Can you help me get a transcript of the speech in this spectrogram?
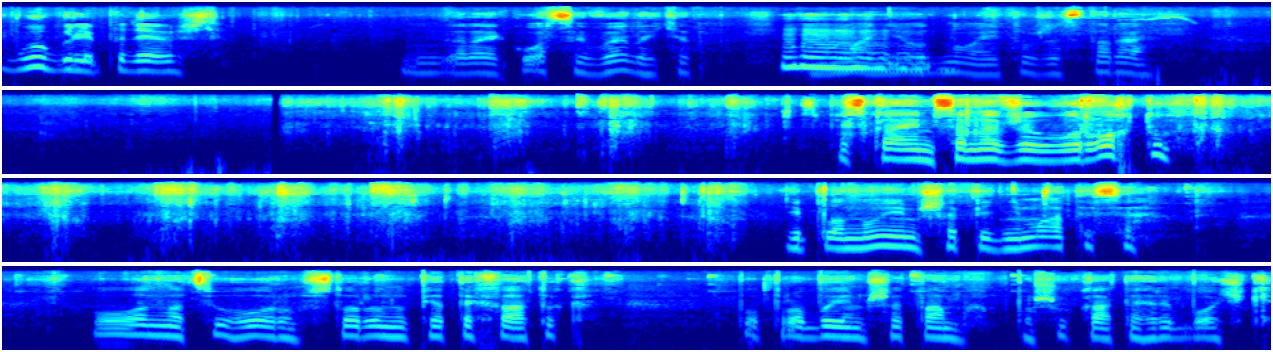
В гуглі подивишся. Ну, Зараз коси вилетять. Нема ні одної, то вже старе. Спускаємося ми вже у ворохту. І плануємо ще підніматися о, на цю гору, в сторону п'ятихаток. Попробуємо ще там пошукати грибочки.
